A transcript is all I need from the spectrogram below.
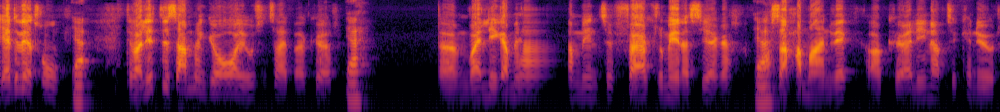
Ja, det vil jeg tro. Ja, Det var lidt det samme, han gjorde over i Oceanside, hvor jeg kørte. ja, Øhm, hvor jeg ligger med ham indtil 40 km cirka. Ja. Og så hammer han væk og kører alene op til Canute.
